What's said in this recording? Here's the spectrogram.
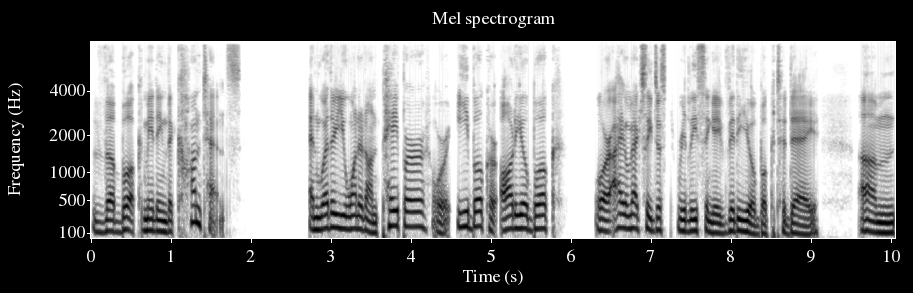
the book, meaning the contents. And whether you want it on paper or ebook or audiobook, or I am actually just releasing a video book today, um,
